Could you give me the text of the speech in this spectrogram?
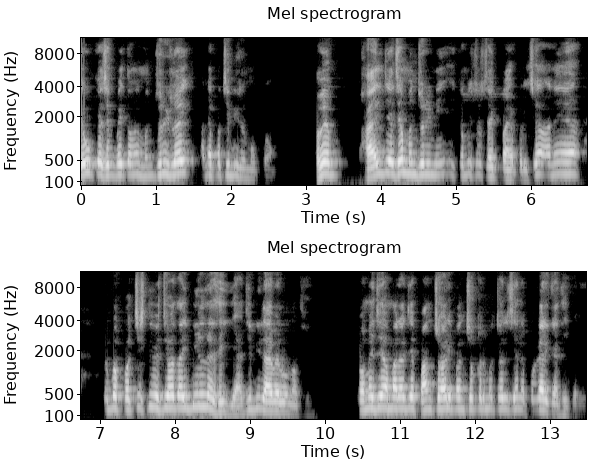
એવું કહે છે કે ભાઈ તમે મંજૂરી લઈ અને પછી બિલ મૂકો હવે ફાઇલ જે છે મંજૂરીની, એ કમિશનર સાહેબ પાસે પડી છે અને લગભગ પચીસ દિવસ જેવા તો એ બિલ નથી થઈ ગયા, હજી બિલ આવેલું નથી. તો અમે જે અમારા જે પાંચસો, સાડી પાંચસો કર્મચારી છે એને પગાર ક્યાંથી કરી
